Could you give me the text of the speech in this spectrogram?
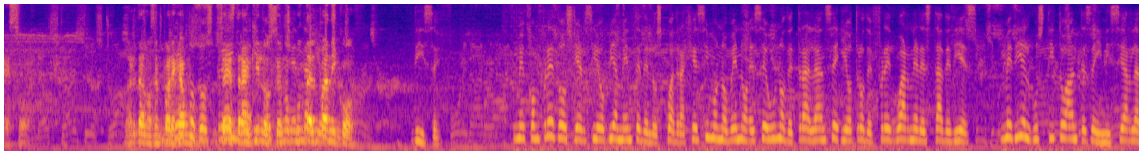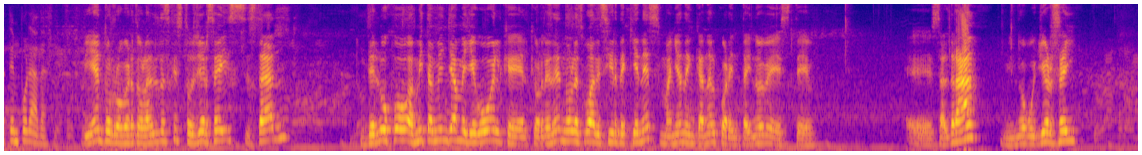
Eso. Ahorita nos emparejamos. Ustedes tranquilos, que no punta el pánico. Dice. Me compré dos jersey obviamente de los cuadragésimo noveno S1 de Tralance y otro de Fred Warner está de 10. Me di el gustito antes de iniciar la temporada. Bien, tú Roberto, la verdad es que estos jerseys están de lujo. A mí también ya me llegó el que, el que ordené, no les voy a decir de quién es. Mañana en Canal 49 este, eh, saldrá mi nuevo jersey.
